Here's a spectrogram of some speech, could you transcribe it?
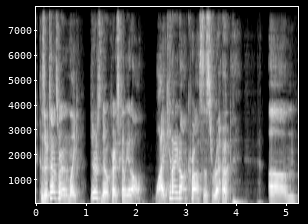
Because there are times where I'm like, there's no cars coming at all. Why can I not cross this road? um,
